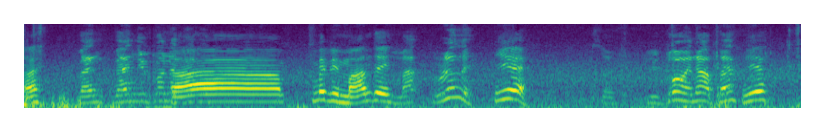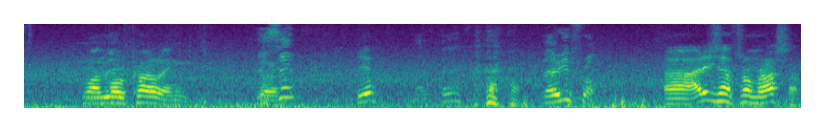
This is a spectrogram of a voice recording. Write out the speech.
Huh? When when you gonna? Um, maybe Monday. Ma- really? Yeah, So you're going up, huh? yeah. One more car and That's it? Yeah. Okay. Where are you from? uh, original from Russia.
